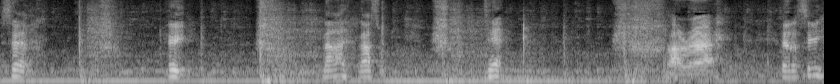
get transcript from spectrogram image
seven, eight, nine, last one, ten. All right. Pero sí,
